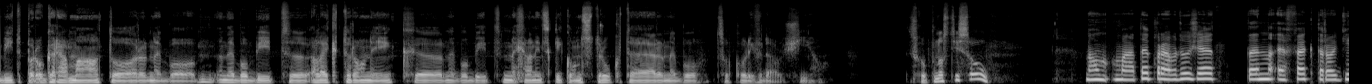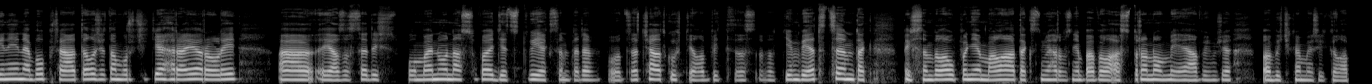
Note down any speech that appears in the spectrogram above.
být programátor nebo, nebo být elektronik nebo být mechanický konstruktér nebo cokoliv dalšího? Schopnosti jsou. No, máte pravdu, že ten efekt rodiny nebo přátel, že tam určitě hraje roli. A já zase, když vzpomenu na svoje dětství, jak jsem teda od začátku chtěla být tím vědcem, tak když jsem byla úplně malá, tak se mě hrozně bavila astronomie. Já vím, že babička mi říkala,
